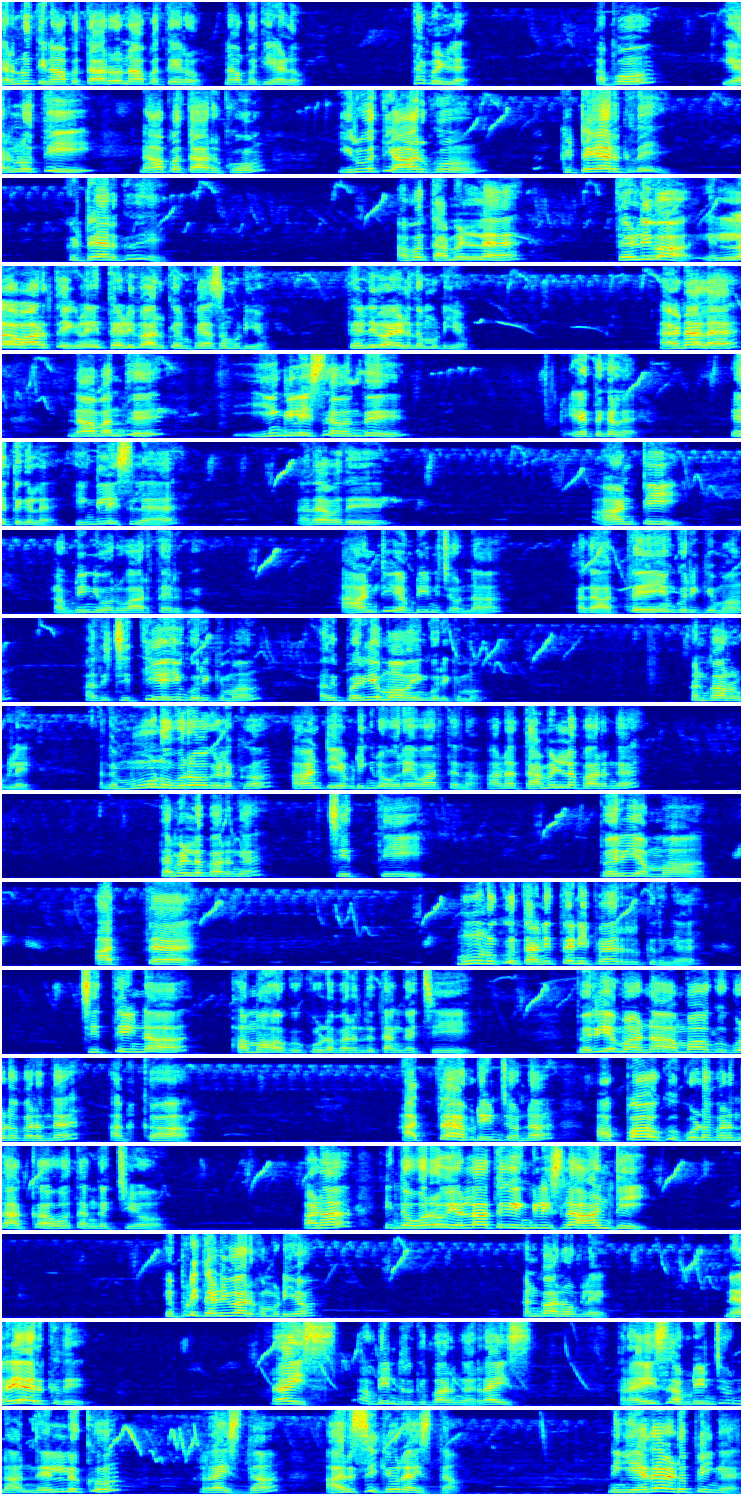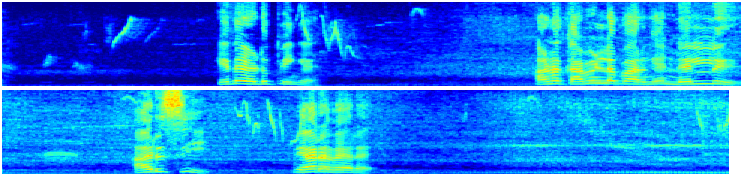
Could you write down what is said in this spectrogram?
இரநூத்தி நாற்பத்தாறோ நாற்பத்தேரோ நாற்பத்தி ஏழோ தமிழில். அப்போ இரநூத்தி நாற்பத்தாறுக்கும் இருபத்தி ஆறுக்கும் கிட்டையாக இருக்குது? கிட்டையாக இருக்குது? அப்போ தமிழில் தெளிவாக எல்லா வார்த்தைகளையும் தெளிவாக இருக்க பேச முடியும். தெளிவாக எழுத முடியும். அதனால் நான் வந்து இங்கிலீஷை வந்து ஏற்றுக்கலை ஏற்றுக்கலை இங்கிலீஷில் அதாவது ஆண்டி அப்படின்னு ஒரு வார்த்தை இருக்குது ஆண்டி அப்படின்னு சொன்னால் அது அத்தையையும் குறிக்குமா? அது சித்தியையும் குறிக்குமா? அது பெரியம்மாவையும் குறிக்குமா? அன்பானவர்களே அந்த மூணு உறவுகளுக்கும் ஆண்டி அப்படிங்கிற ஒரே வார்த்தை தான். ஆனால் தமிழில் பாருங்கள் தமிழில் பாருங்கள் சித்தி பெரியம்மா அத்தை மூணுக்கும் தனித்தனி பேர் இருக்குதுங்க. சித்தின்னா அம்மாவுக்கு கூட பிறந்த தங்கச்சி. பெரியம்மானா அம்மாவுக்கு கூட பிறந்த அக்கா. அத்தை அப்படின்னு சொன்னால் அப்பாவுக்கு கூட பிறந்த அக்காவோ தங்கச்சியோ. ஆனால் இந்த உறவு எல்லாத்துக்கும் இங்கிலீஷில் ஆண்டி. எப்படி தெளிவாக இருக்க முடியும்? அன்பானவர்களே நிறையா இருக்குது. ரைஸ் அப்படின்னு இருக்கு பாருங்கள் ரைஸ். ரைஸ் அப்படின்னு சொன்னால் நெல்லுக்கும் ரைஸ் தான் அரிசிக்கும் ரைஸ் தான். நீங்கள் எதை எடுப்பீங்க? எதை எடுப்பீங்க? ஆனால் தமிழில் பாருங்கள் நெல் அரிசி வேறு வேறு.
